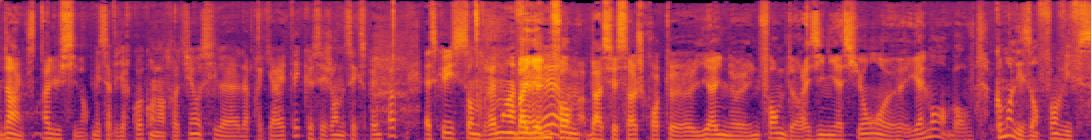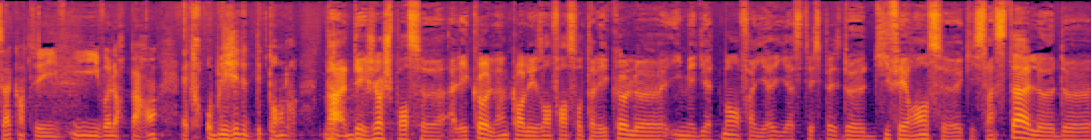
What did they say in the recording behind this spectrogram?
dingue, hallucinant. Mais ça veut dire quoi Qu'on entretient aussi la, la précarité, que ces gens ne s'expriment pas? Est-ce qu'ils se sentent vraiment Bah, il y inférieurs a une forme, bah, c'est ça, je crois qu'il y a une, une forme de résignation euh, également. Bon, Comment les enfants vivent ça quand ils, ils voient leurs parents être obligés de dépendre? Bah, déjà, je pense euh, à l'école. Hein, quand les enfants sont à l'école, euh, immédiatement, enfin, il y a, il y a cette espèce de différence euh, qui s'installe, euh, de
